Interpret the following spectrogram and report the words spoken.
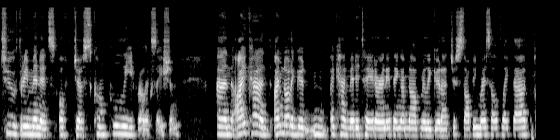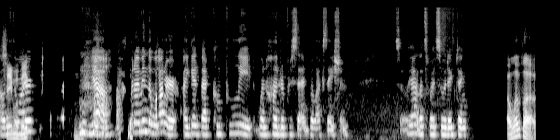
two, three minutes of just complete relaxation. And I can't, I'm not a good, I can't meditate or anything. I'm not really good at just stopping myself like that out Same of the water. Me. yeah. when I'm in the water, I get that complete 100% relaxation. So, yeah, that's why it's so addicting. I love that.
